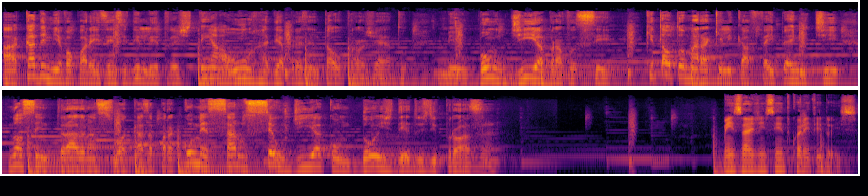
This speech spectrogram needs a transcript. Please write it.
A Academia Valparaísense de Letras tem a honra de apresentar o projeto Meu Bom Dia para Você. Que tal tomar aquele café e permitir nossa entrada na sua casa para começar o seu dia com dois dedos de prosa? Mensagem 142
